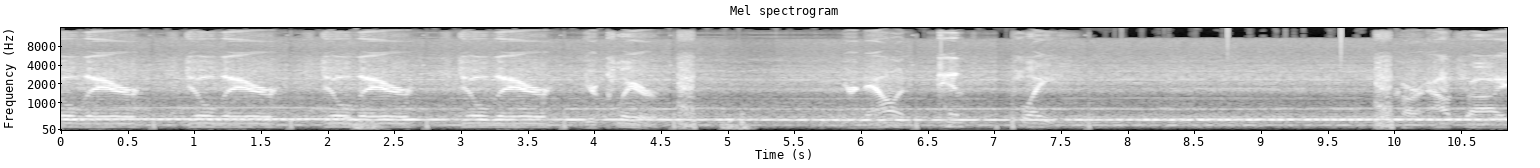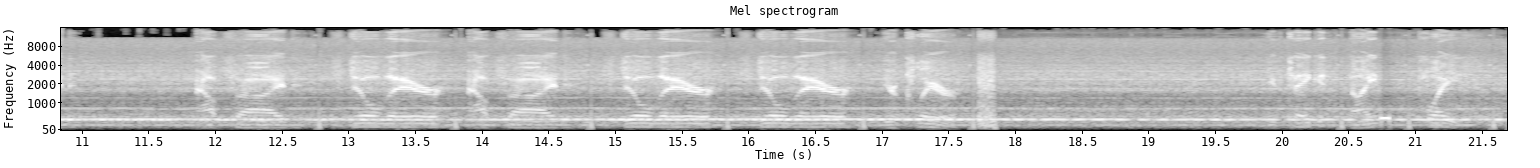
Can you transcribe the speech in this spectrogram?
Still there, still there, still there, still there. you're clear. You're now in 10th place. Car outside, outside, still there, outside, still there, still there, you're clear. You've taken ninth place.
